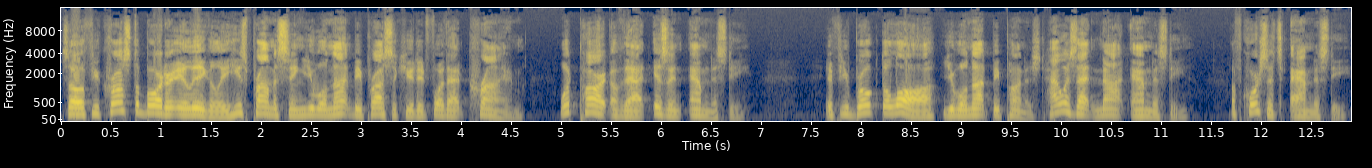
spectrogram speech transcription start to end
So if you cross the border illegally, he's promising you will not be prosecuted for that crime. What part of that isn't amnesty? If you broke the law, you will not be punished. How is that not amnesty? Of course it's amnesty.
